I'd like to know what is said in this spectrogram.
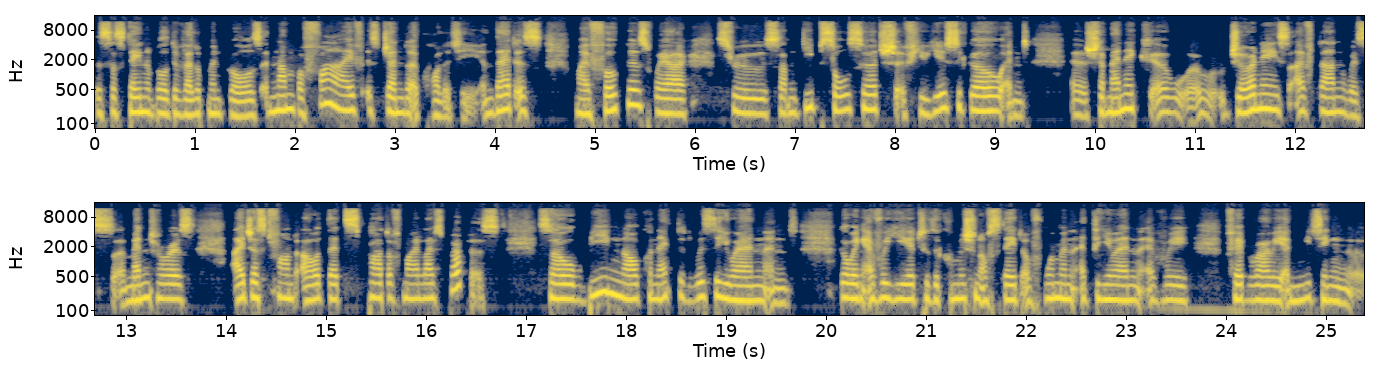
the sustainable development goals. And number five is gender equality. And that is my focus where through some deep soul search a few years ago and uh, shamanic uh, journeys I've done with uh, mentors, I just found out that's part of my life's purpose. So being now connected with the UN and going every year to the Commission of State of Women at the UN every February and meeting uh,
